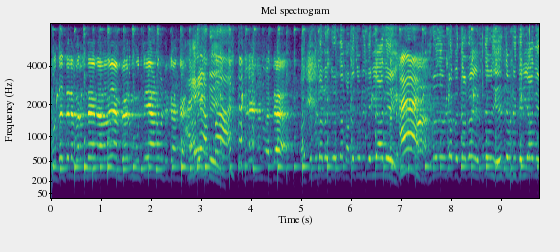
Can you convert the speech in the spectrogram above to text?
முத்தத்துல பிறந்ததுனாலதான் என் பேர் முத்தையான்னு விட்டுருக்காங்க. என்னன்னு பார்த்தா பத்து பிள்ளை பெற்று இருந்தா பக்கத்து வீட்டுக்கு தெரியாது. இருபது பிள்ளை பெற்றாலும் எடுத்த எதிர்த்த வீட்டுக்கு தெரியாது.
